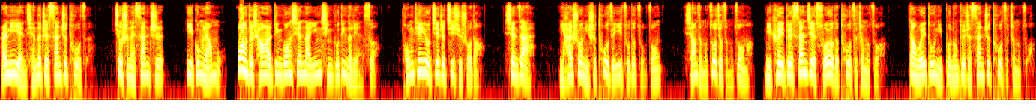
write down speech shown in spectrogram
而你眼前的这三只兔子，就是那三只一公两母。望着长耳定光仙那阴晴不定的脸色，童天又接着继续说道：“现在你还说你是兔子一族的祖宗，想怎么做就怎么做吗？你可以对三界所有的兔子这么做，但唯独你不能对这三只兔子这么做。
